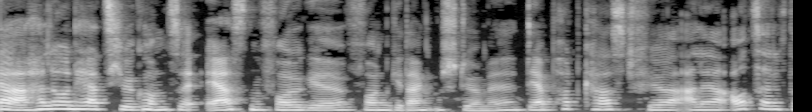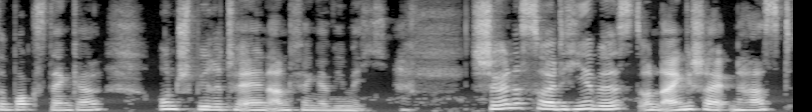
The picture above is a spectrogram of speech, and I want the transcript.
Ja, hallo und herzlich willkommen zur ersten Folge von Gedankenstürme, der Podcast für alle Outside of the Box Denker und spirituellen Anfänger wie mich. Schön, dass du heute hier bist und eingeschaltet hast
